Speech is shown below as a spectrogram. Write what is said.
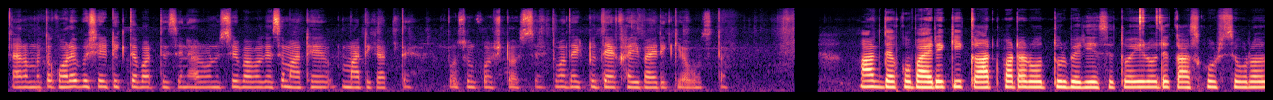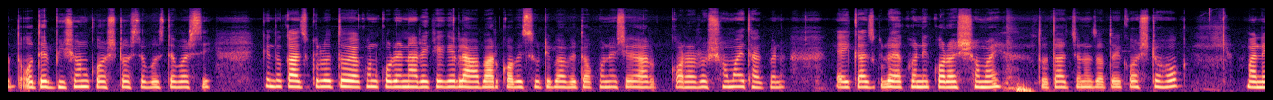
আর আমরা তো ঘরে বসে টিকতে পারতেছি না। আর হচ্ছে বাবা গেছে মাঠে, মাটি কাটতে। প্রচুর কষ্ট হচ্ছে। তোমাদের একটু দেখাই বাইরে কি অবস্থা। আর দেখো, বাইরে কি কাঠ ফাটা রোদ্দুর বেরিয়েছে। তো এই রোদে কাজ করছে ওরা, ওদের ভীষণ কষ্ট হচ্ছে, বুঝতে পারছি। কিন্তু কাজগুলো তো এখন করে না রেখে গেলে আবার কবে ছুটি পাবে, তখন এসে আর করারও সময় থাকবে না। এই কাজগুলো এখনই করার সময়। তো তার জন্য যতই কষ্ট হোক মানে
